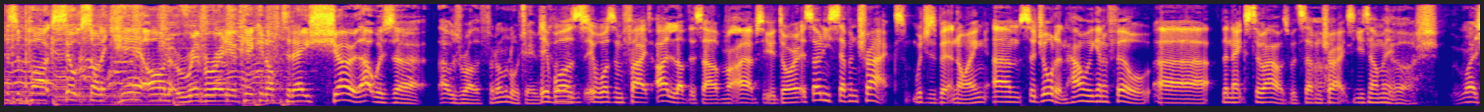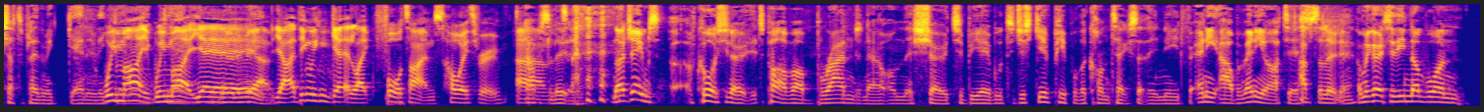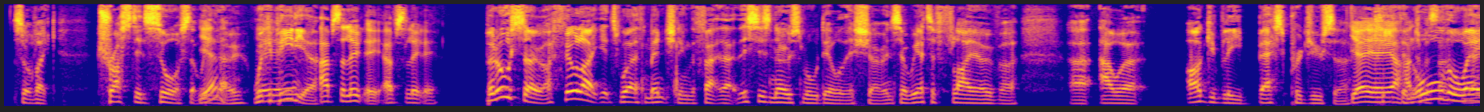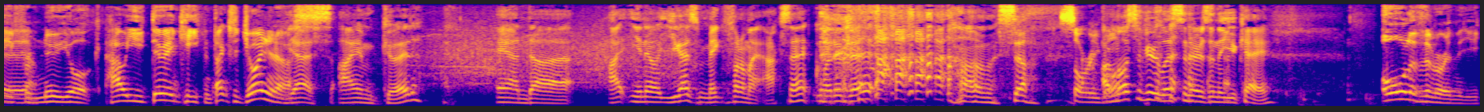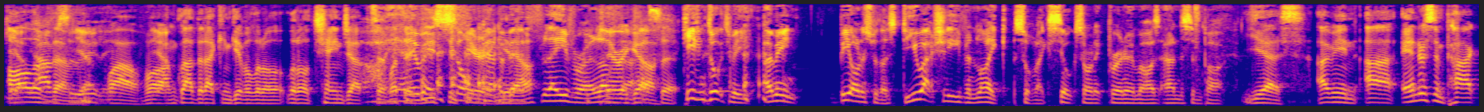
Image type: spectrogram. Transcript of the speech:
Anderson Paak, Silk Sonic here on River Radio, kicking off today's show. That was uh, that was rather phenomenal, James. It Collins. was. It was. In fact, I love this album. I absolutely adore it. It's only seven tracks, which is a bit annoying. Um, so Jordan, how are we going to fill uh, the next two hours with seven tracks? You tell me. Gosh, we might just have to play them again and again. We might. and We again. might. Yeah, yeah, You know yeah, yeah, yeah. I think we can get it like four times whole way through. Um, Absolutely. now, James, of course, you know, it's part of our brand now on this show to be able to just give people the context that they need for any album, any artist. Absolutely. And we go to the number one sort of like trusted source that we Yeah. know, Yeah, yeah, Wikipedia. yeah. Absolutely. Absolutely. But also, I feel like it's worth mentioning the fact that this is no small deal, this show. And so we had to fly over uh, our arguably best producer, Yeah, yeah, yeah, Keithan, 100%. all the way Yeah, yeah, from. New York. How are you doing, Keith? And thanks for joining us. Yes, I am good. And uh, I, you know, you guys make fun of my accent quite a bit. um, so, Sorry, are most of your listeners in the UK? All of them are in the UK. All of Absolutely. them. Wow. Well, Yeah. I'm glad that I can give a little little change up to Oh, what yeah, they're used to hearing. You know. flavor. I love There we go. Keith, talk to me. I mean, be honest with us. Do you actually even like sort of like Silk Sonic, Bruno Mars, Anderson Paak? Yes, I mean uh, Anderson Paak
